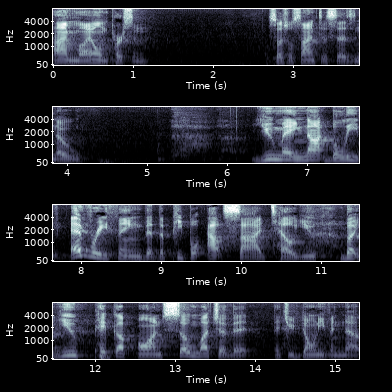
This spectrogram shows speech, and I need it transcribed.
I'm my own person. Social scientist says no. You may not believe everything that the people outside tell you, but you pick up on so much of it that you don't even know.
